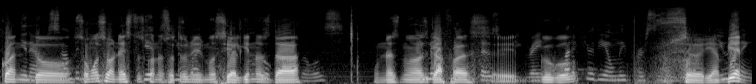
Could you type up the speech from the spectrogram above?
Cuando somos honestos con nosotros mismos, si alguien nos da unas nuevas gafas eh, Google, se verían bien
